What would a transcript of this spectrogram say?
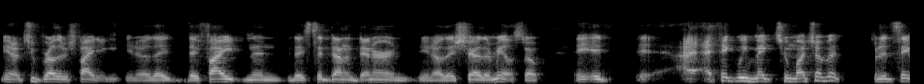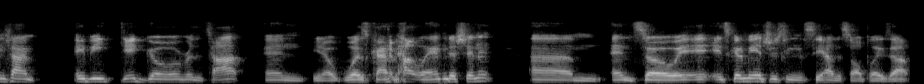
you know two brothers fighting you know they they fight and then they sit down at dinner and you know they share their meal so it, it I, I, think we make too much of it, but at the same time, AB did go over the top and you know was kind of outlandish in it. Um, and so it, it's going to be interesting to see how this all plays out.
